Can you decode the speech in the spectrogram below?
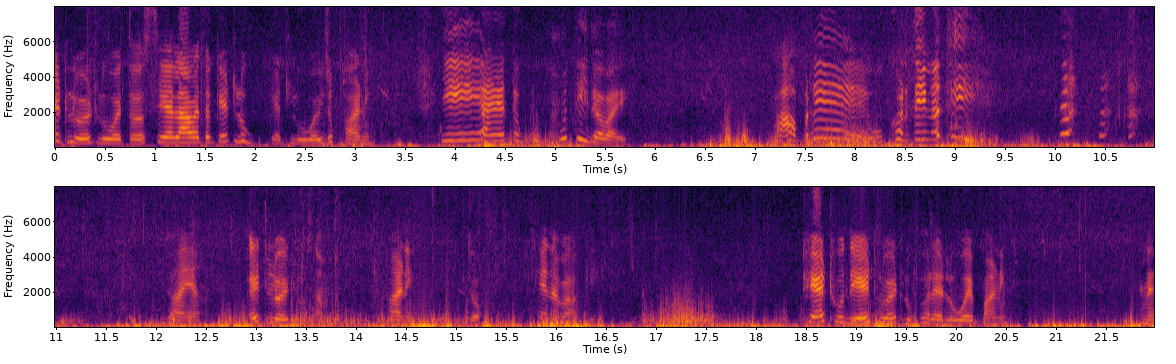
એટલું એટલું હોય તો સેલ આવે તો કેટલું કેટલું હોય જો પાણી? એ અહીંયા તો ખૂતી જવાય બાપરે ઉખડતી નથી જો અહીંયા એટલું એટલું સમજો. પાણી જો છે ને બાકી. ઠેઠ સુધી એટલું એટલું ભરેલું હોય પાણી. અને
